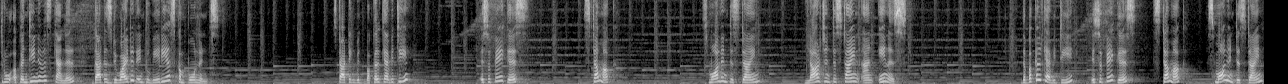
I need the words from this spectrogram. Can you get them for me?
through a continuous canal that is divided into various components. Starting with buccal cavity, esophagus, stomach, small intestine, large intestine and anus. The buccal cavity, esophagus, stomach, small intestine,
